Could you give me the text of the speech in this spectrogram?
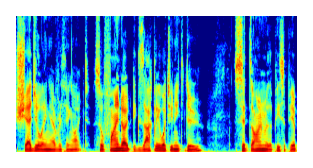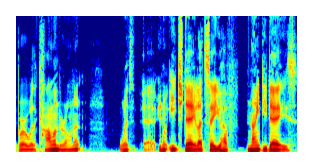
scheduling everything out. So find out exactly what you need to do. Sit down with a piece of paper with a calendar on it. With uh, you know each day, let's say you have 90 days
